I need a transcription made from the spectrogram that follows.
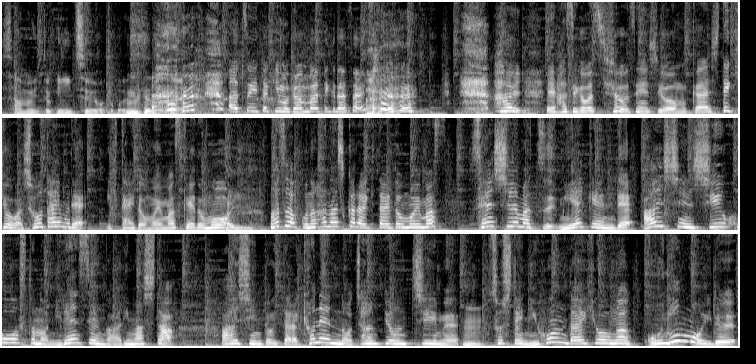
寒い時に強い男です。はい、暑い時も頑張ってください。はい、えー、長谷川翔選手をお迎えして今日はショータイムでいきたいと思いますけれども、はい、まずはこの話からいきたいと思います先週末三重県で愛心シーホーストの2連戦がありました。愛心といったら去年のチャンピオンチーム、うん、そして日本代表が5人もいる。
